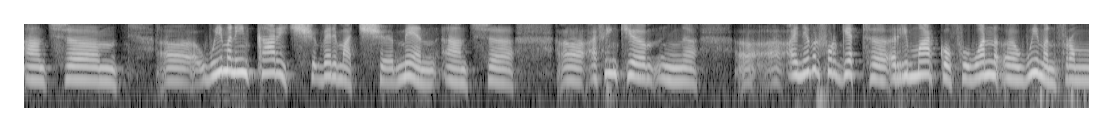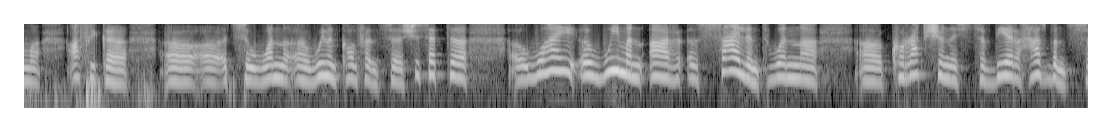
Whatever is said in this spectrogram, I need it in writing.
and um, uh, women encourage very much uh, men and uh, I think um, uh, I never forget a remark of one uh, woman from uh, Africa. it's one women conference. she said, "Why women are silent when corruptionists of their husbands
